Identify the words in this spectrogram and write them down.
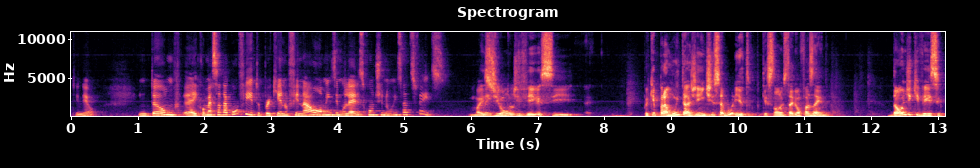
Entendeu? Então, aí começa a dar conflito, porque no final homens e mulheres continuam insatisfeitos. Mas de onde veio esse. Porque para muita gente isso é bonito, porque senão não estariam fazendo. Da onde que veio esse,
